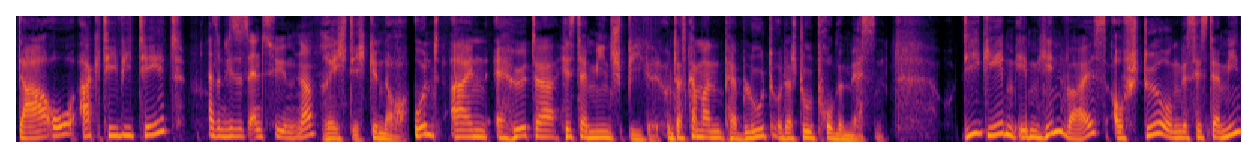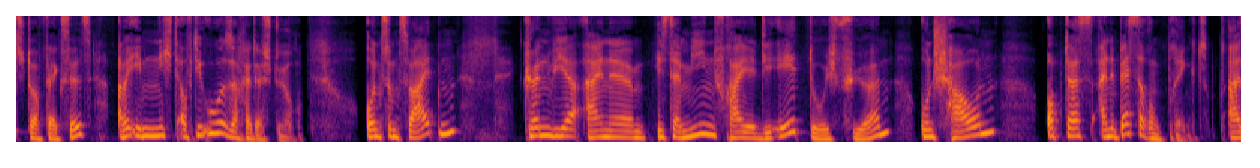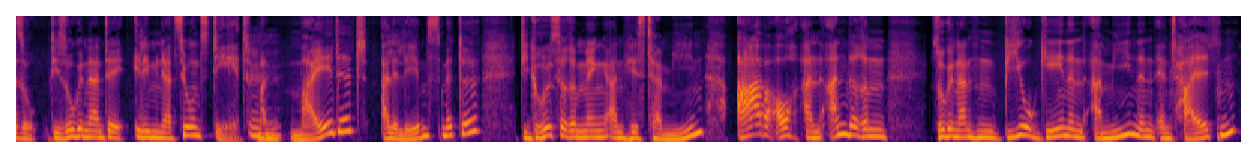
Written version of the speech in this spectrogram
DAO-Aktivität. Also dieses Enzym, ne? Richtig, genau. Und ein erhöhter Histaminspiegel. Und das kann man per Blut- oder Stuhlprobe messen die geben eben Hinweis auf Störungen des Histaminstoffwechsels, aber eben nicht auf die Ursache der Störung. Und zum Zweiten können wir eine histaminfreie Diät durchführen und schauen, ob das eine Besserung bringt. Also die sogenannte Eliminationsdiät. Mhm. Man meidet alle Lebensmittel, die größere Mengen an Histamin, aber auch an anderen sogenannten biogenen Aminen enthalten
